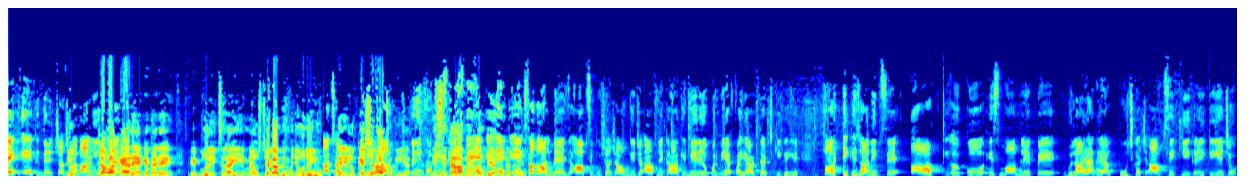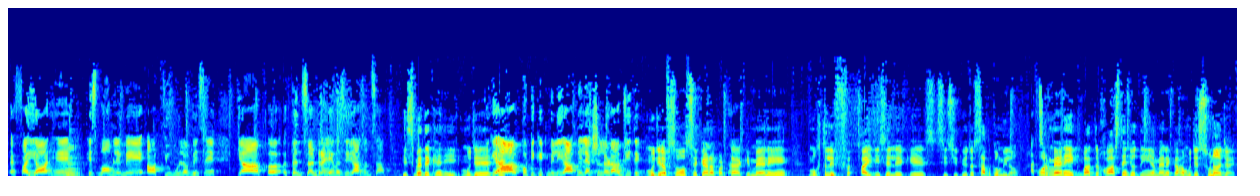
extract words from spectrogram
جہاں کہہ رہے ہیں کہ میں نے گولی چلائی میں اس جگہ بھی موجود نہیں ہوں۔ اچھا۔ میری لوکیشن آ چکی ہے۔ اسی طرح پھر بنتے ہیں مقدمے۔ ایک سوال میں آپ سے پوچھنا چاہوں گی جو آپ نے کہا کہ میرے اوپر بھی ایف آئی آر درج کی گئی ہے۔ پارٹی کی جانب سے آپ کو اس معاملے پہ بلایا گیا؟ پوچھ گچھ آپ سے کی گئی کہ یہ جو ایف آئی آر ہے اس معاملے میں آپ کیوں ملوث ہیں؟ کیا کنسرن رہے وزیر اعظم صاحب؟ اس میں دیکھیں جی مجھے آپ کو ٹکٹ ملی آپ نے الیکشن لڑا آپ جیتے۔ مجھے افسوس سے کہنا پڑتا ہے کہ میں نے مختلف آئی جی سے لے کے سی سی پی تک سب کو ملا ہوں۔ اچھا۔ اور میں نے ایک بات درخواستیں جو دی ہیں میں نے کہا مجھے سنا جائے۔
